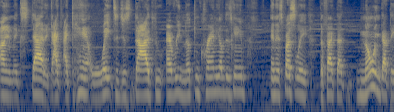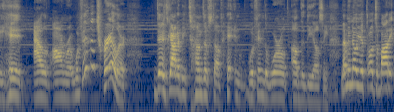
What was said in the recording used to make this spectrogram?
I am ecstatic. I, I can't wait to just dive through every nook and cranny of this game. And especially the fact that knowing that they hid out of Armor within the trailer there's got to be tons of stuff hidden within the world of the DLC. Let me know your thoughts about it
